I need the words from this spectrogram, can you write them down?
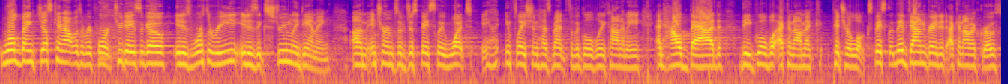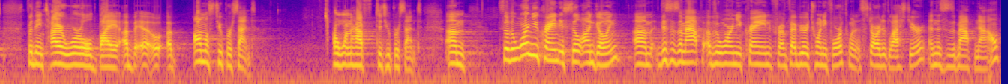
World Bank just came out with a report two days ago. It is worth a read. It is extremely damning um, in terms of just basically what inflation has meant for the global economy and how bad the global economic picture looks. Basically, they've downgraded economic growth for the entire world by a, a, a, almost two percent or one half to two percent. Um, so the war in Ukraine is still ongoing. Um, this is a map of the war in Ukraine from February 24th when it started last year, and this is a map now.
